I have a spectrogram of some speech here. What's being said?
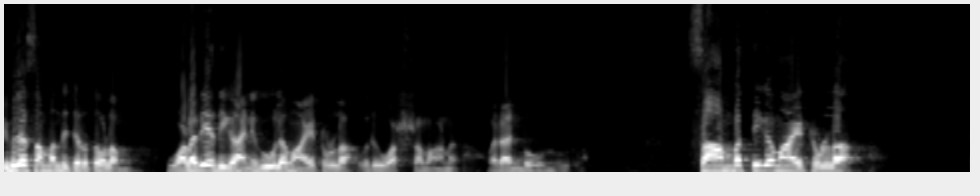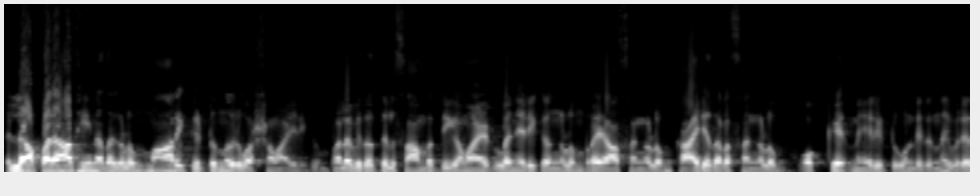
ഇവരെ സംബന്ധിച്ചിടത്തോളം വളരെയധികം അനുകൂലമായിട്ടുള്ള ഒരു വർഷമാണ് വരാൻ പോകുന്നത്. സാമ്പത്തികമായിട്ടുള്ള എല്ലാ പരാധീനതകളും മാറിക്കിട്ടുന്ന ഒരു വർഷമായിരിക്കും. പല വിധത്തിൽ സാമ്പത്തികമായിട്ടുള്ള ഞെരുക്കങ്ങളും പ്രയാസങ്ങളും കാര്യതടസ്സങ്ങളും ഒക്കെ നേരിട്ടുകൊണ്ടിരുന്ന ഇവരെ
